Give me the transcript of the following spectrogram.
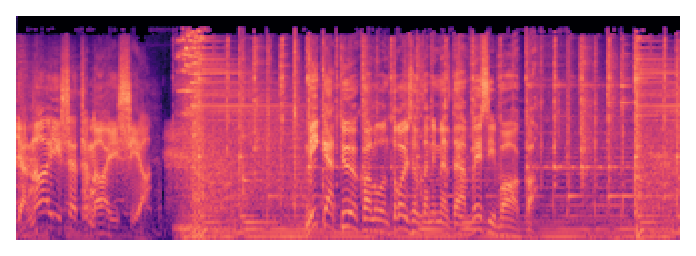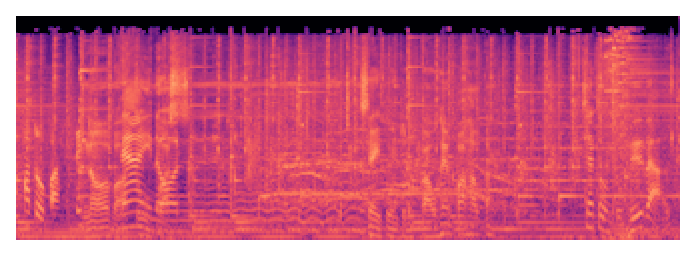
ja naiset naisia. Mikä työkalu on toiselta nimeltään vesivaaka? Hatupassi. No. Näin on. Se ei tuntunut kauhean pahalta. Se tuntuu hyvältä.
